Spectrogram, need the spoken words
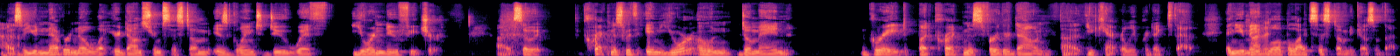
Uh, uh-huh. so you never know what your downstream system is going to do with your new feature. Uh, so correctness within your own domain, great, but correctness further down, uh, you can't really predict that. And you Got may it. blow up a live system because of that.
